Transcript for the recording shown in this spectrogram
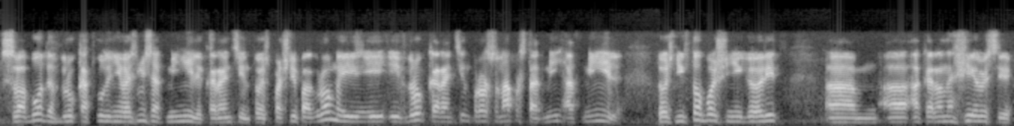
свобода вдруг откуда ни возьмись отменили карантин. То есть пошли погромы, и, и, и вдруг карантин просто-напросто отменили. То есть никто больше не говорит э, о, коронавирусе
